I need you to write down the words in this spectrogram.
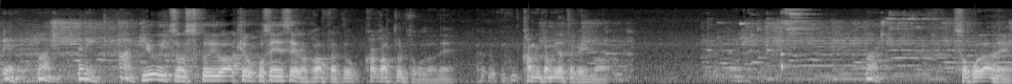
Big. Much. Many. High. 唯一の救いは京子先生がかかったと、かかっとるところだね。神々だったか、今。Much. そこだね。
